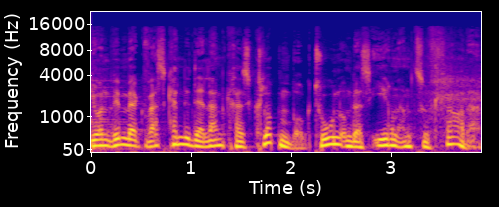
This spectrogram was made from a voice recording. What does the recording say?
Johann Wimberg, was kann denn der Landkreis Kloppenburg tun, um das Ehrenamt zu fördern?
